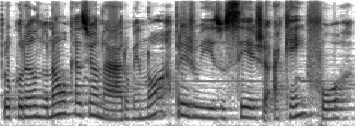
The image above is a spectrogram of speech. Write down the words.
procurando não ocasionar o menor prejuízo, seja a quem for,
